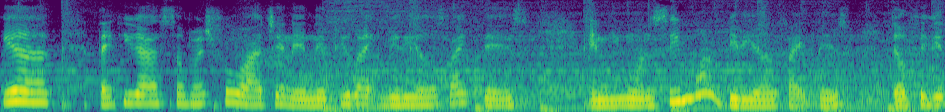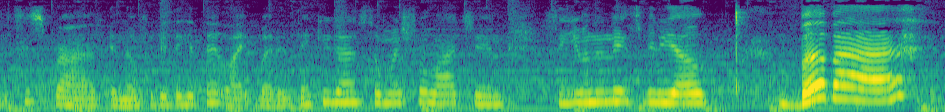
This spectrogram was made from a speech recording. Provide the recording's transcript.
yeah, thank you guys so much for watching. And if you like videos like this and you want to see more videos like this, don't forget to subscribe and don't forget to hit that like button. Thank you guys so much for watching. See you in the next video. Bye-bye.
